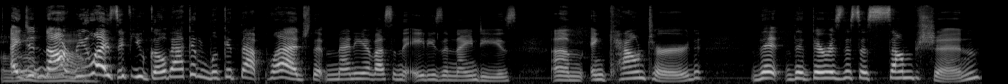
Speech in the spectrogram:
Oh, I did not wow. realize if you go back and look at that pledge that many of us in the 80s and 90s um, encountered that that there was this assumption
